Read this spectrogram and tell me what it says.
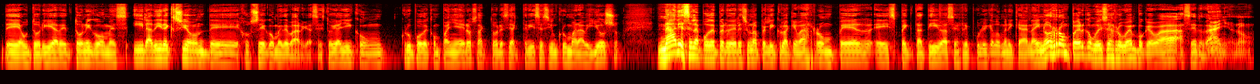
de autoría de Tony Gómez y la dirección de José Gómez de Vargas. Estoy allí con un grupo de compañeros, actores y actrices y un crew maravilloso Nadie se la puede perder, es una película que va a romper expectativas en República Dominicana. Y no romper, como dice Rubén, porque va a hacer daño, no.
